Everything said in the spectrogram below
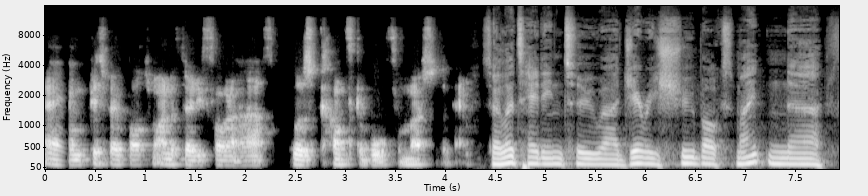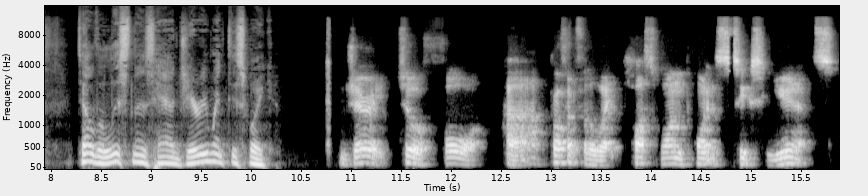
And Pittsburgh Baltimore under 34 and a half was comfortable for most of the game. So let's head into uh, Jerry's shoebox, mate, and uh, tell the listeners how Jerry went this week. Jerry, two of four. Uh, profit for the week, plus 1.6 units.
